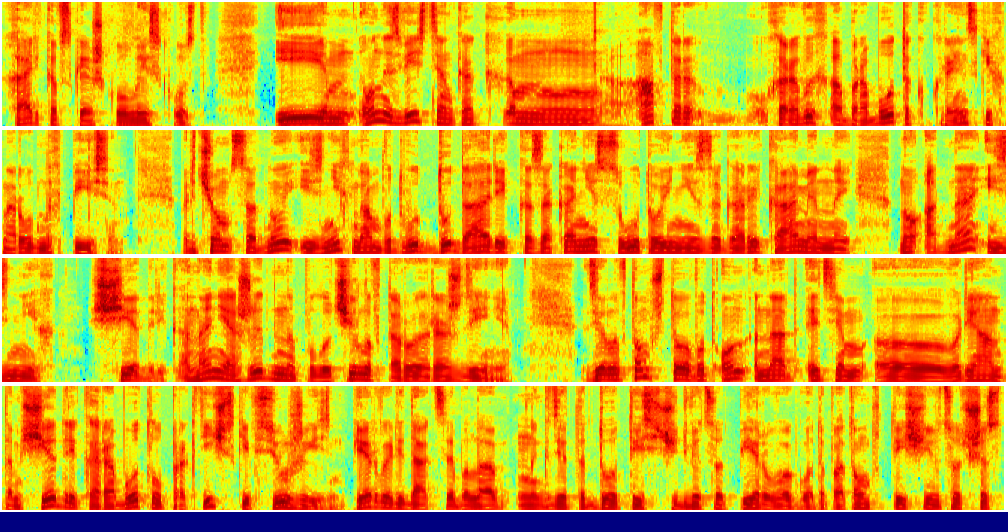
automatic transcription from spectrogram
Харьковская школа искусств. И он известен как автор хоровых обработок украинских народных песен. Причем с одной из них нам вот вот «Дударик», «Казака несут», «Ой, не из-за горы каменной», но одна из них «Щедрик», она неожиданно получила второе рождение. Дело в том, что вот он над этим э, вариантом «Щедрика» работал практически всю жизнь. Первая редакция была где-то до 1901 года, потом в 1906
